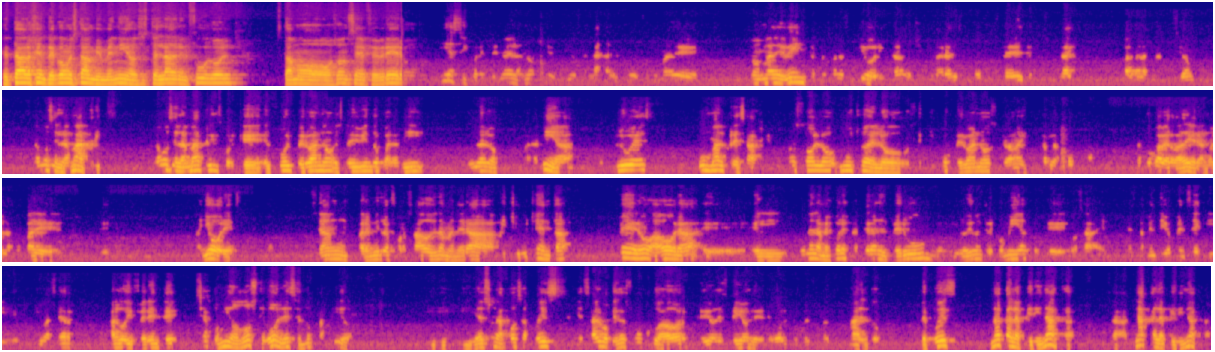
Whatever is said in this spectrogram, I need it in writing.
¿Qué tal, gente? ¿Cómo están? Bienvenidos. Este es Ladre el Fútbol. Estamos 11 de febrero, 10 y 49 de la noche. Ladre el Fútbol. Somos más de, somos más de 20 personas aquí ahorita. Muchísimas gracias a todos ustedes. Like, compartan la transmisión. Estamos en la Matrix. Estamos en la Matrix porque el fútbol peruano está viviendo para mí, uno de los, para mí, ¿ah? los clubes, un mal presagio. No solo muchos de los peruanos que van a disputar la copa, la copa verdadera, ¿no? La copa de, mayores, se han, para mí, reforzado de una manera pichiruchenta, pero ahora eh, una de las mejores canteras del Perú, lo digo entre comillas, porque, o sea, honestamente yo pensé que iba a ser algo diferente, se ha comido 12 goles en dos partidos. Y, y es una cosa, pues, es algo que es un jugador que dio destellos de, de gol, Maldo. Después, Naca la Pirinaca, Naca la Pirinaca.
